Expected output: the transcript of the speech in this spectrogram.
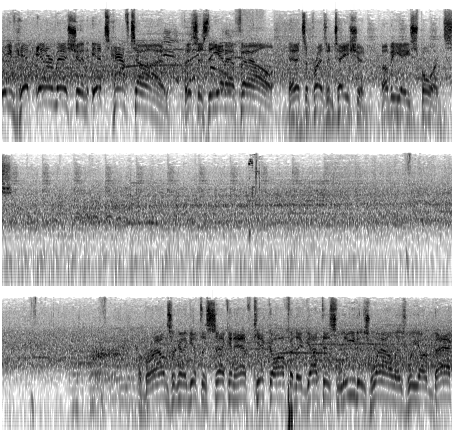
we've hit intermission. It's halftime. This is the NFL, and it's a presentation of EA Sports. The Browns are going to get the second half kickoff, and they've got this lead as well as we are back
